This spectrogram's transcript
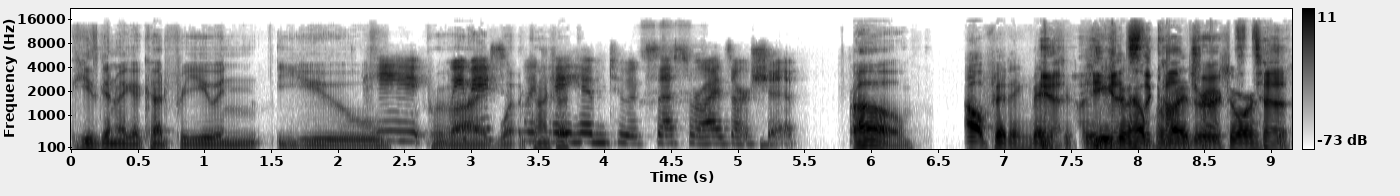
he's gonna make a cut for you, and you He, we provide what basically contract? pay him to accessorize our ship. Oh, Outfitting, basically. yeah, he He's gonna gets help the provide the contract resources. to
